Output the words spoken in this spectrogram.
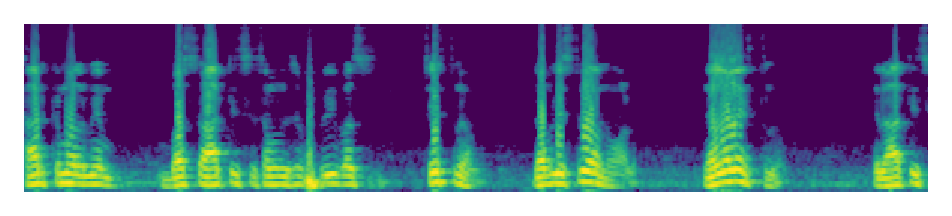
కార్యక్రమాలు మేము బస్ ఆర్టీసీ సంబంధించిన ఫ్రీ బస్ చేస్తున్నాం. డబ్బులు ఇస్తున్నాం ఉన్నాం వాళ్ళకి నెలలో ఇస్తున్నాం. మీరు ఆర్టీసీ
